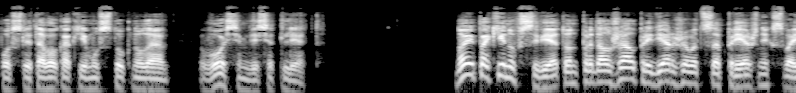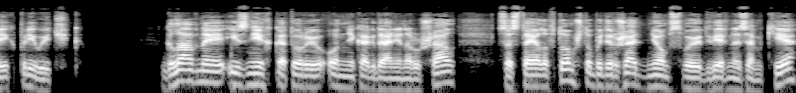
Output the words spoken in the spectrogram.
после того, как ему стукнуло 80 лет. Но и покинув свет, он продолжал придерживаться прежних своих привычек. Главная из них, которую он никогда не нарушал, состояла в том, чтобы держать днем свою дверь на замке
